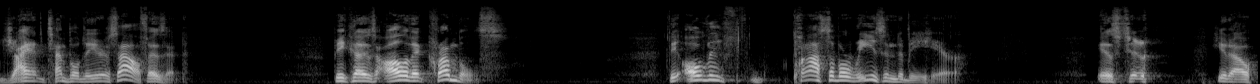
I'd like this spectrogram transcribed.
giant temple to yourself, is it? Because all of it crumbles. The only possible reason to be here is to, you know,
